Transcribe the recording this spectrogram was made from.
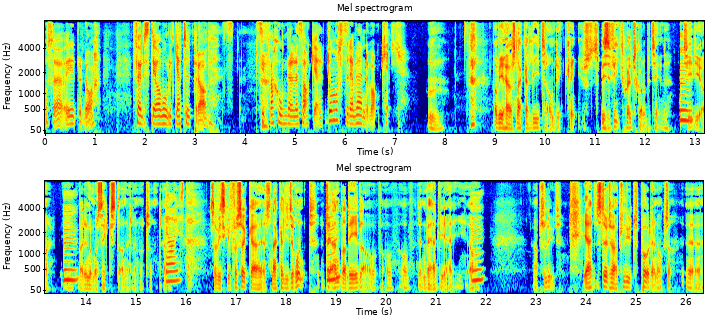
och så är det då följs det av olika typer av situationer eller saker, då måste det väl ändå vara okej. Och vi har ju snackat lite om det kring just specifikt självskadebeteende tidigare. I, var det nummer 16 eller något sånt. Ja. Ja, just det. Så vi ska försöka snacka lite runt till andra delar av, av, av den värld vi är i. Ja, Absolut. Jag stöter absolut på den också. Eh,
